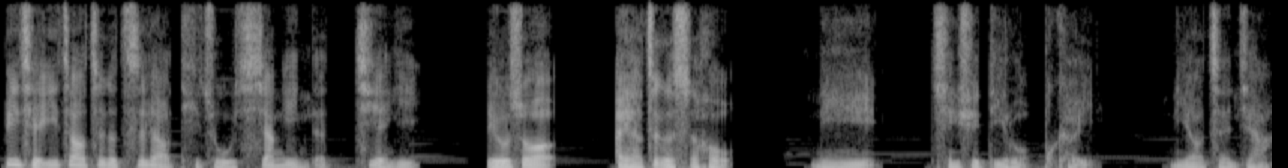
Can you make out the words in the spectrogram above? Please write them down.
并且依照这个资料提出相应的建议。比如说，哎呀，这个时候你。情绪低落不可以，你要增加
